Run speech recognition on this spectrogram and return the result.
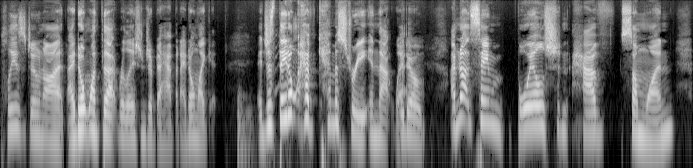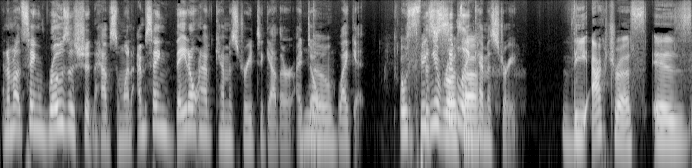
please do not. I don't want that relationship to happen. I don't like it. It just they don't have chemistry in that way. I don't. I'm not saying Boyle shouldn't have someone, and I'm not saying Rosa shouldn't have someone. I'm saying they don't have chemistry together. I don't No. like it. Oh, speaking of sibling Rosa, chemistry. the actress is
